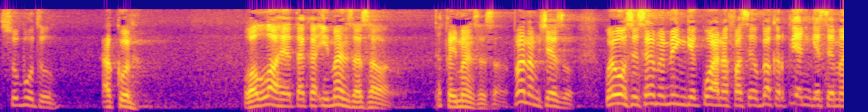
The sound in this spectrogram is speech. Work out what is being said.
Subutu. Hakuna. Wallahi ataka iman sawa. Ataka iman sawa. Pana mchezo. Kwa hiyo usiseme mimi ningekuwa nafasi ya Abubakar pia ningesema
